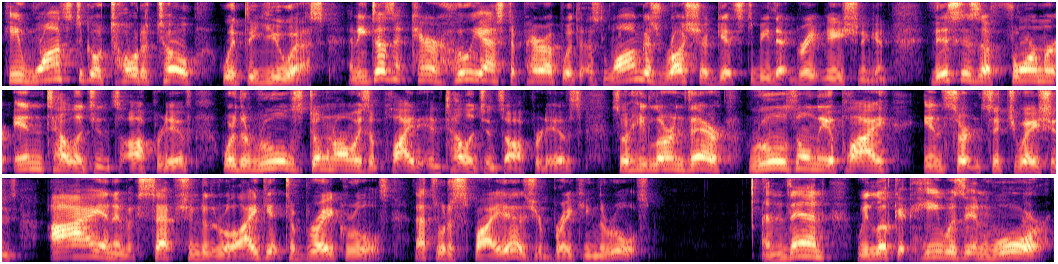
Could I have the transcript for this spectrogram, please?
He wants to go toe to toe with the U.S. And he doesn't care who he has to pair up with as long as Russia gets to be that great nation again. This is a former intelligence operative where the rules don't always apply to intelligence operatives. So he learned there rules only apply in certain situations. I am an exception to the rule. I get to break rules. That's what a spy is. You're breaking the rules. And then we look at he was in war.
